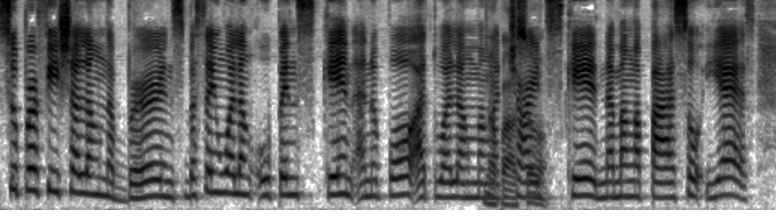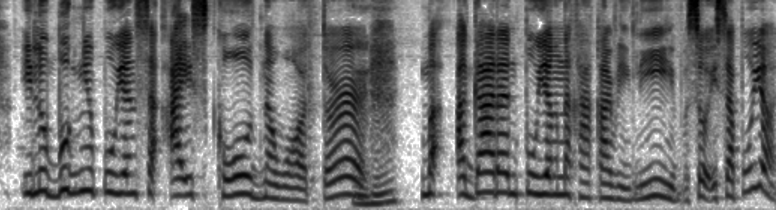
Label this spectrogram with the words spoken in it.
superficial lang na burns. Basta yung walang open skin, ano po, at walang mga Napaso. charred skin na mga paso. Yes. Ilubog nyo po yan sa ice cold na water. Maagaran po yung nakaka-relieve. So, isa po yon.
